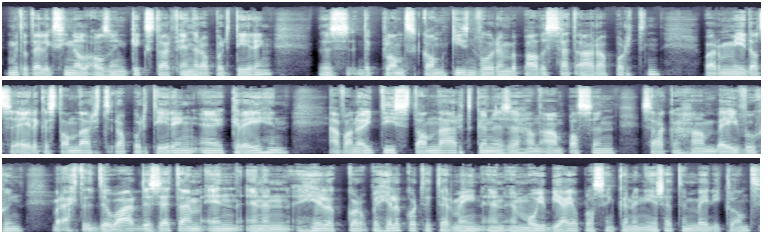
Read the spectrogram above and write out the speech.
Je moet dat eigenlijk zien als een kickstart in rapportering. Dus de klant kan kiezen voor een bepaalde set aan rapporten, waarmee dat ze eigenlijk een standaard rapportering eh, krijgen. En vanuit die standaard kunnen ze gaan aanpassen, zaken gaan bijvoegen. Maar echt de waarde zet hem in, in een hele, op een hele korte termijn en een mooie BI-oplossing kunnen neerzetten bij die klant.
